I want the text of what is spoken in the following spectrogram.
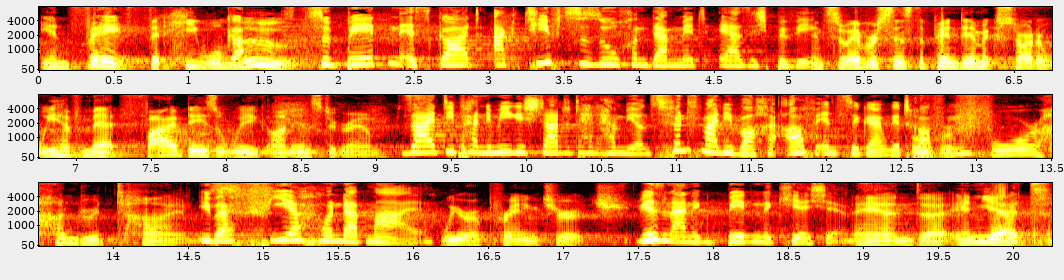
in faith that He will move. zu beten ist Gott aktiv zu suchen, damit er sich And bewegt. so, ever since the pandemic started, we have met five days a week on Instagram. Seit die Pandemie gestartet hat, haben wir uns fünfmal die Woche auf Instagram Over getroffen. 400 times. Über 400 Mal. We are a praying church. Wir sind eine betende Kirche. And, uh, and yet,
